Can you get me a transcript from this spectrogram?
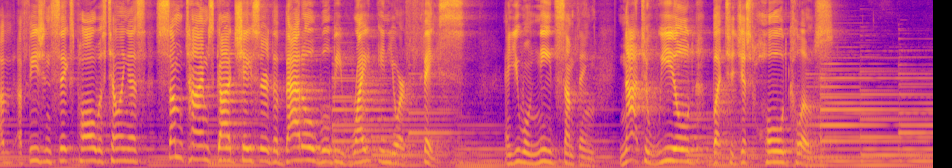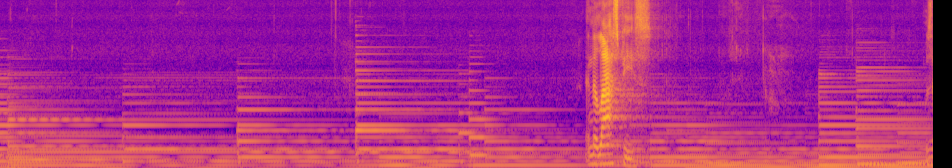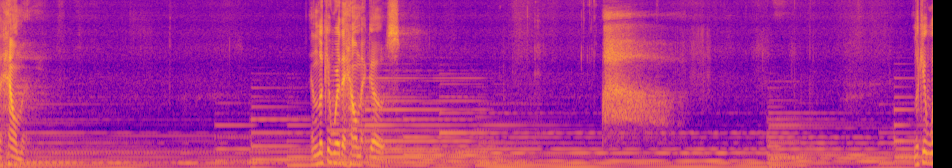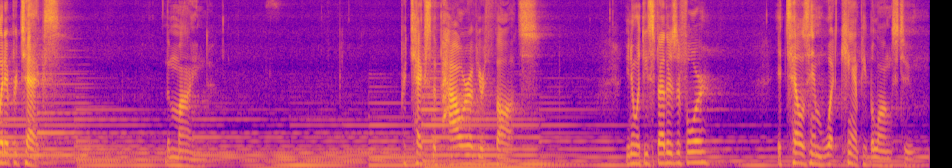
of Ephesians 6, Paul was telling us sometimes, God chaser, the battle will be right in your face, and you will need something not to wield, but to just hold close. And the last piece helmet. And look at where the helmet goes. Look at what it protects the mind, protects the power of your thoughts. You know what these feathers are for? It tells him what camp he belongs to.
